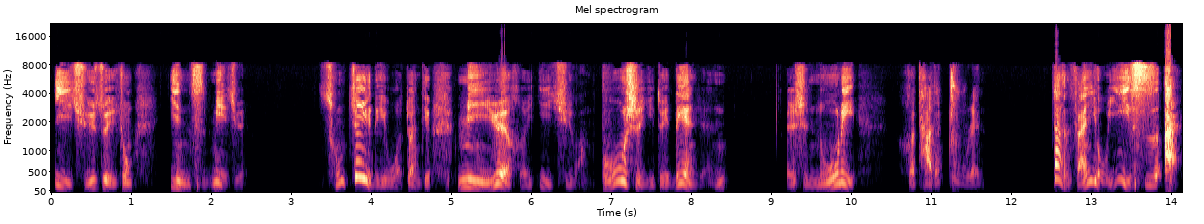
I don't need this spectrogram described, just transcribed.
义渠最终因此灭绝。从这里，我断定芈月和义渠王不是一对恋人，而是奴隶和他的主人。但凡有一丝爱，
